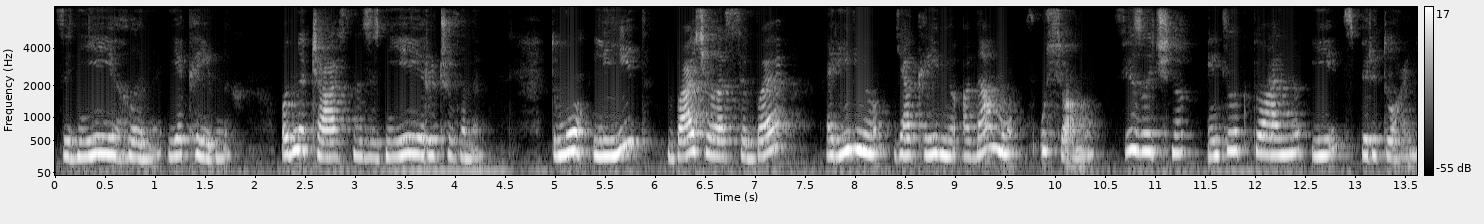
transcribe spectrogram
з однієї глини, як рівних, одночасно з однієї речовини. Тому Ліліт бачила себе рівню як рівню Адаму в усьому фізично, інтелектуально і спіритуально.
